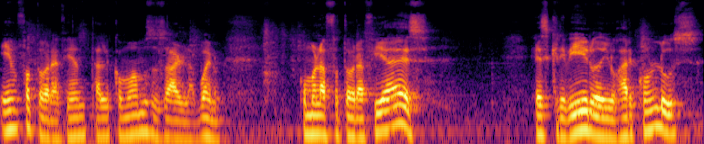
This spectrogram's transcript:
en fotografía en tal? ¿Cómo vamos a usarla? Bueno, como la fotografía es escribir o dibujar con luz,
